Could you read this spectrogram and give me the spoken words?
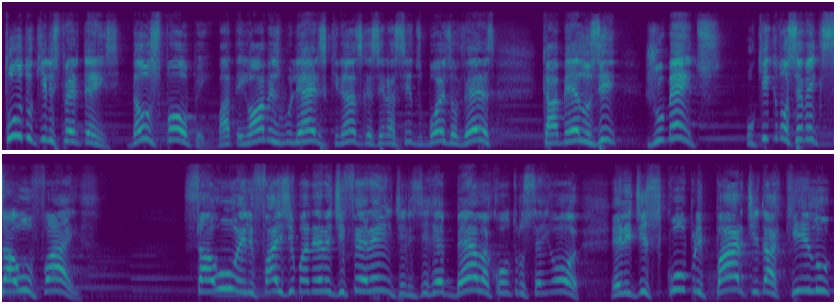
tudo o que lhes pertence. Não os poupem, matem homens, mulheres, crianças, recém-nascidos, bois, ovelhas camelos e jumentos. O que, que você vê que Saul faz? Saul ele faz de maneira diferente, ele se rebela contra o Senhor, ele descumpre parte daquilo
